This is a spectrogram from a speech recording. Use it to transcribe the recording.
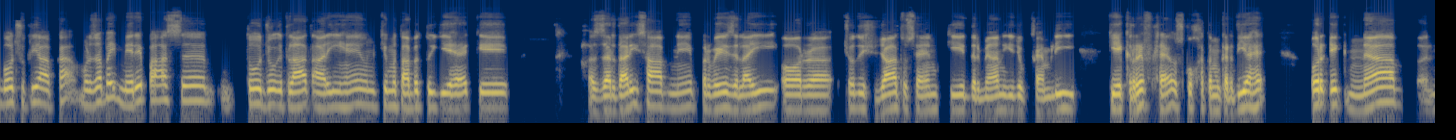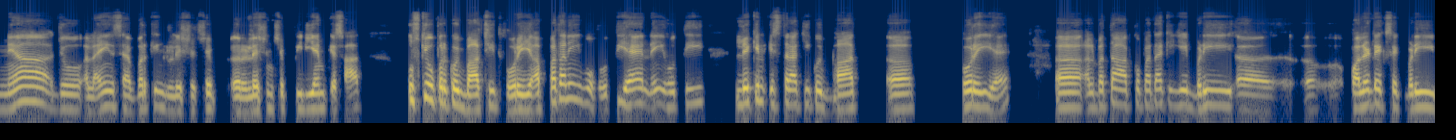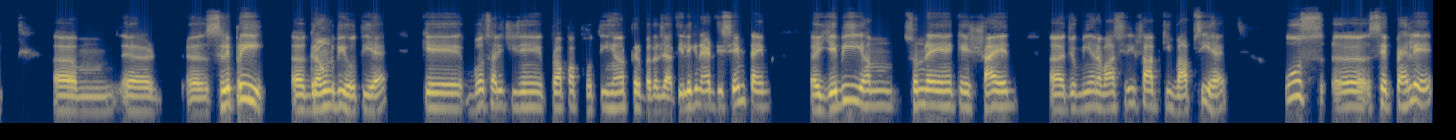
بہت شکریہ آپ کا۔ مرزا بھائی، میرے پاس تو جو اطلاعات آ رہی ہیں، ان کے مطابق تو یہ ہے کہ زرداری صاحب نے پرویز الائی اور چودھری شجاعت حسین کے درمیان یہ جو فیملی کی ایک رفٹ ہے، اس کو ختم کر دیا ہے۔ اور ایک نیا نیا جو الائنس ہے working relationship relationship P D M کے ساتھ، اس کے اوپر کوئی بات چیت ہو رہی ہے۔ اب پتہ نہیں وہ ہوتی ہے، نہیں ہوتی، لیکن اس طرح کی کوئی بات ہو رہی ہے۔ البتہ آپ کو پتا کہ یہ بڑی پالیٹکس ایک بڑی سلپری گراؤنڈ بھی ہوتی ہے کہ بہت ساری چیزیں پراپ اپ ہوتی ہیں اور پھر بدل جاتی ہیں۔ لیکن ایٹ دی سیم ٹائم یہ بھی ہم سن رہے ہیں کہ شاید جو میاں نواز شریف صاحب کی واپسی ہے، اس سے پہلے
